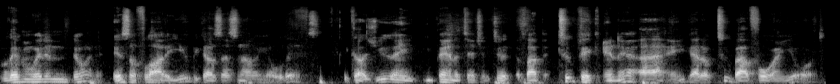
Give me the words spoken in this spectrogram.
living with it and doing it. It's a flaw to you because that's not on your list. Because you ain't you paying attention to it about the toothpick in their eye and you got a two by four in yours.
